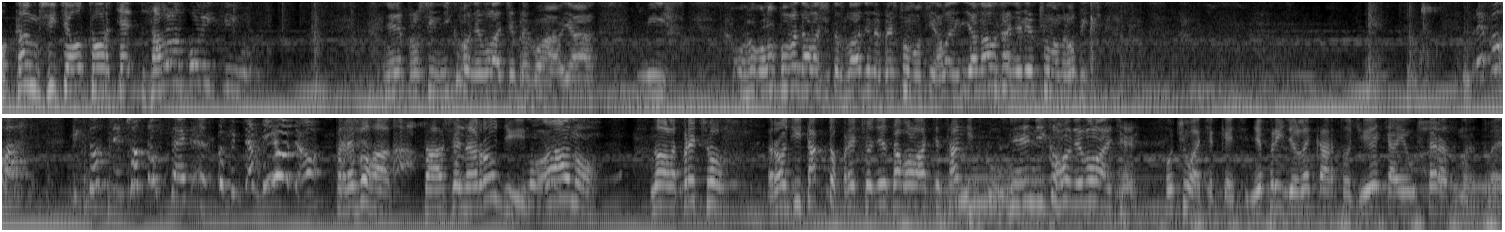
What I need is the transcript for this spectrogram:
Okamžite otvorte, zavolám políciu. Nie, prosím, nikoho nevolajte pre Boha. Ja... My... Ona povedala, že to zvládneme bez pomoci, ale ja naozaj neviem, čo mám robiť. Preboha! Vy kto ste? Čo tu chce? Prosím ťa, vyhoď ho! Preboha, tá žena rodí. No áno! No ale prečo rodí takto? Prečo nezavoláte sanitku? Nie, nikoho nevolajte. Počúvajte, keď nepríde lekár, to dieťa je už teraz mŕtve.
